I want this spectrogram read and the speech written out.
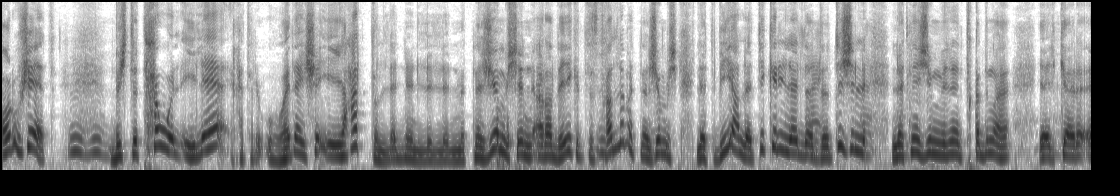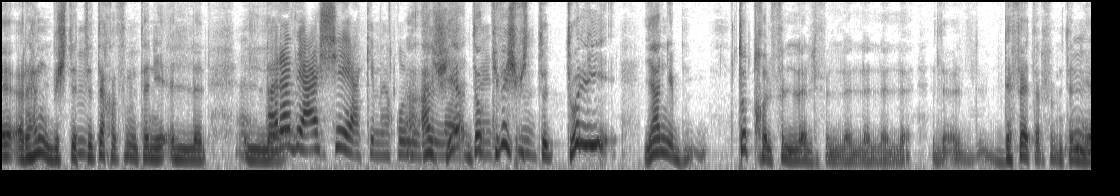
عروشات. باش تتحول إلى خاطر وهذا شيء يعطل لأن ما تنجمش الأراضي هذيك تستغل ما تنجمش لا تبيع لا تكري لا-. تشل. لا تنجم تقدمها كرهن باش تاخذ فهمتني أراضي عشاع كما يقولوا ال- دونك كيفاش باش تولي يعني تدخل في ال في ال الدفاتر فهمتني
